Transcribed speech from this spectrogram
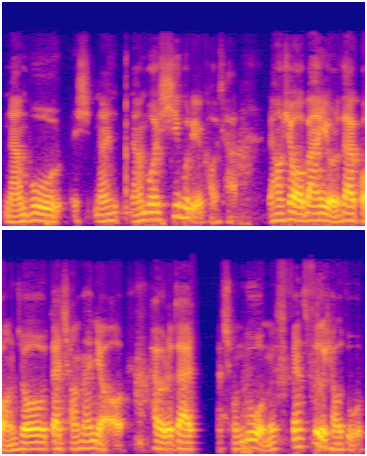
南部、南南部和西部的一个考察。然后小伙伴有的在广州，在长三角，还有的在成都。我们分四个小组，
